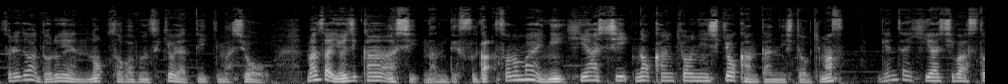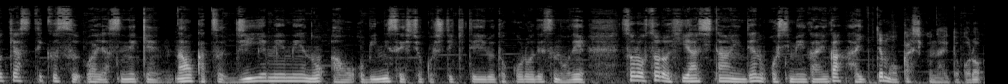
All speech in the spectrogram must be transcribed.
それではドル円の相場分析をやっていきましょう。まずは4時間足なんですが、その前に日足の環境認識を簡単にしておきます。現在、日足はストキャスティクスは安値圏、なおかつ GMMA の青帯に接触してきているところですので、そろそろ日足単位での押し目買いが入ってもおかしくないところ。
